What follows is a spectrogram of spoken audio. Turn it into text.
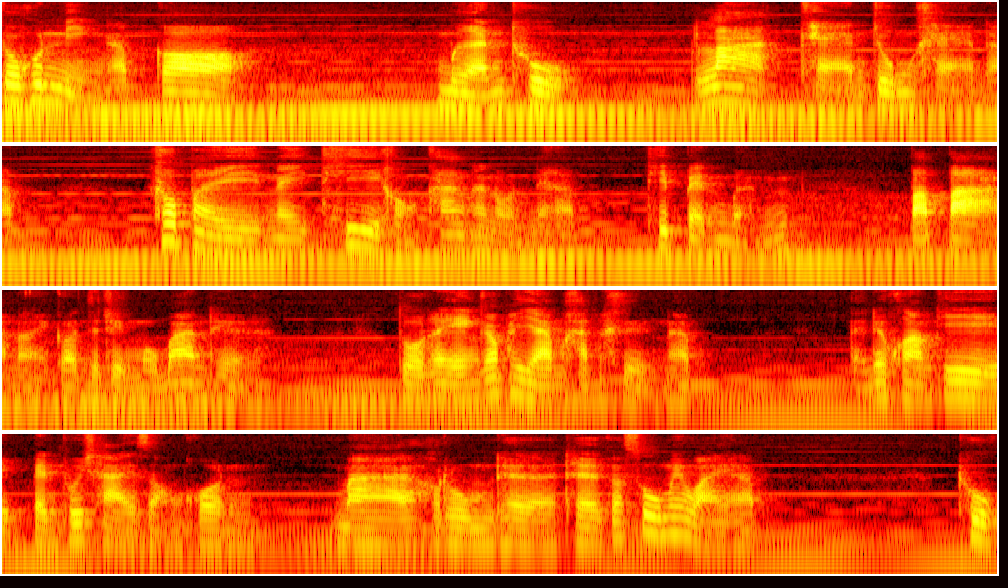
ตัวคุณหนิงครับก็เหมือนถูกลากแขนจูงแขนครับ เข้าไปในที่ของข้างถนนนี่ยครับ ที่เป็นเหมือนป่าป่าๆหน่อยก่อนจะถึงหมู่บ้านเธอ ตัวเธอเองก็พยายามขัดขืนครับ แต่ด้วยความที่เป็นผู้ชายสองคนมารุมเธอ เธอก็สู้ไม่ไหวครับ ถูก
